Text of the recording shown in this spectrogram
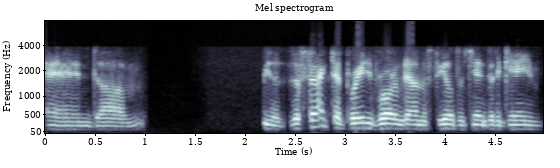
And um, you know, the fact that Brady brought him down the field at the end of the game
